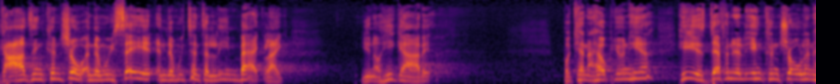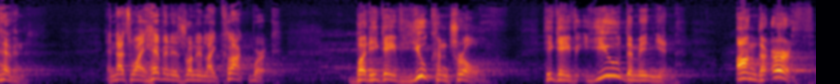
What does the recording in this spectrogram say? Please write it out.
God's in control. And then we say it and then we tend to lean back like, you know, he got it. But can I help you in here? He is definitely in control in heaven. And that's why heaven is running like clockwork. But he gave you control, he gave you dominion on the earth.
